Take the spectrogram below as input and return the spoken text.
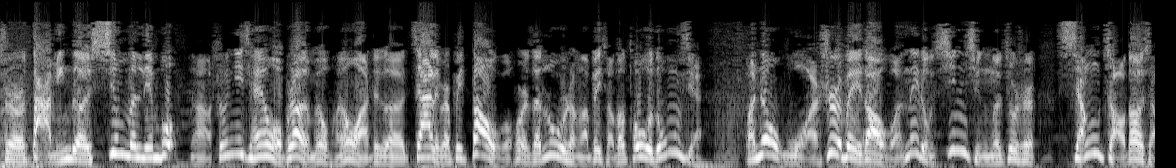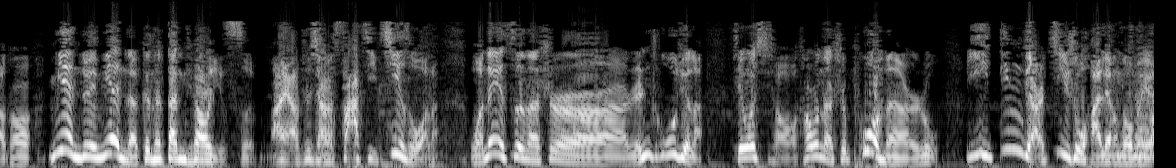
是大明的新闻联播啊。收音机前，我不知道有没有朋友啊，这个家里边被盗过，或者在路上啊被小偷偷过东西。反正我是被盗过，那种心情呢，就是想找到小偷，面对面的跟他单挑一次。哎呀，就想撒气，气死我了。我那次呢是人出去了，结果小偷呢是破门而入，一丁点技术含量都没有，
